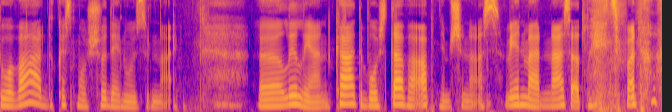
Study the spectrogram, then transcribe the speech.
to vārdu, kas mūs šodien uzrunāja. Uh, Lilian, kāda būs tava apņemšanās? Vienmēr nesat līdz manā.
